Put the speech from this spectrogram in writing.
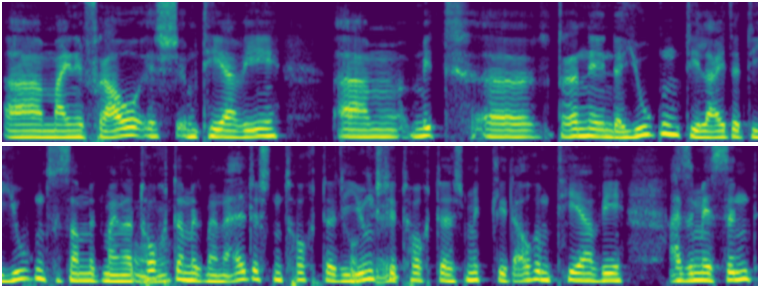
Ja. Äh, meine Frau ist im THW ähm, mit äh, drin in der Jugend. Die leitet die Jugend zusammen mit meiner mhm. Tochter, mit meiner ältesten Tochter. Die okay. jüngste Tochter ist Mitglied auch im THW. Also wir sind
